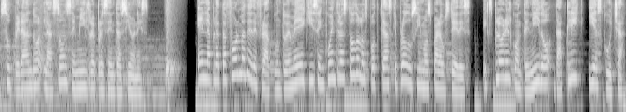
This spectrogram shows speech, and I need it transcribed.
superando las 11.000 representaciones. En la plataforma de defrag.mx encuentras todos los podcasts que producimos para ustedes. Explore el contenido, da clic y escucha.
